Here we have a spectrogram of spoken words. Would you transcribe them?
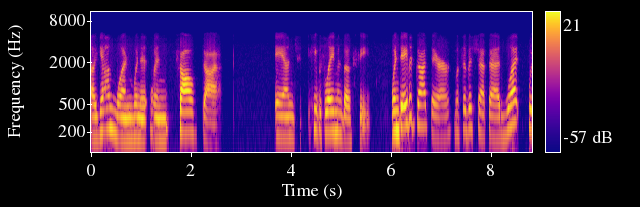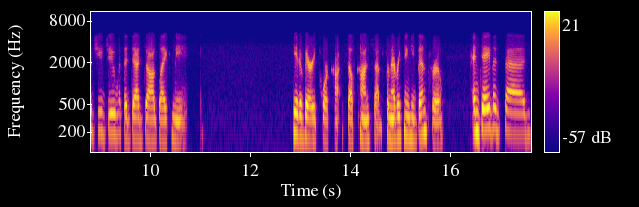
a young one when it when Saul died, and he was lame in both feet. When David got there, Mephibosheth said, "What would you do with a dead dog like me?" He had a very poor self concept from everything he'd been through, and David said,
